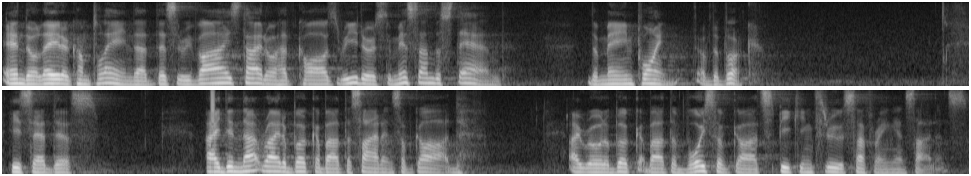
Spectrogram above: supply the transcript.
Endo later complained that this revised title had caused readers to misunderstand the main point of the book. He said this I did not write a book about the silence of God. I wrote a book about the voice of God speaking through suffering and silence.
